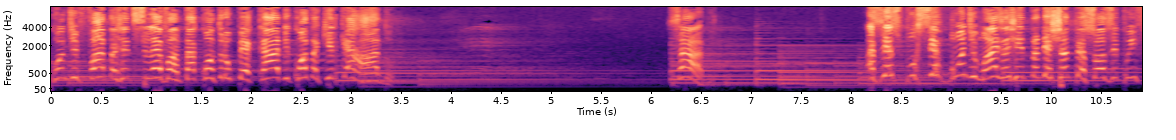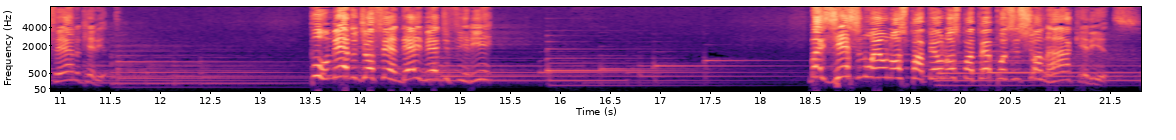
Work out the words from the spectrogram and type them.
Quando de fato a gente se levantar contra o pecado e contra aquilo que é errado. Sabe? Às vezes, por ser bom demais, a gente está deixando pessoas ir para o inferno, querido. Por medo de ofender e medo de ferir. Mas esse não é o nosso papel, o nosso papel é posicionar, queridos.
